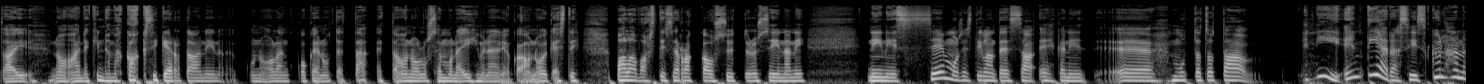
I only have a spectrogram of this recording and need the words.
tai no ainakin nämä kaksi kertaa, niin kun olen kokenut, että, että on ollut semmoinen ihminen, joka on oikeasti palavasti se rakkaus syttynyt siinä, niin, niin, niin semmoisessa tilanteessa ehkä niin, ö, mutta tota, niin, en tiedä, siis kyllähän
